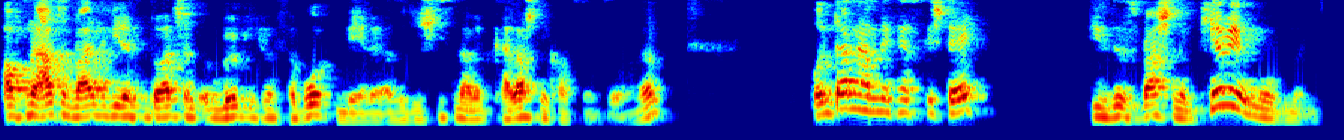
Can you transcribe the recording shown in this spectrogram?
Auf eine Art und Weise, wie das in Deutschland unmöglich und verboten wäre. Also die schießen da mit Kalaschnikows und so. Ne? Und dann haben wir festgestellt, dieses Russian Imperial Movement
